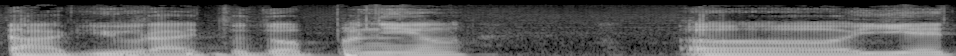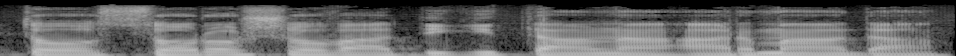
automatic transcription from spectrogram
Tak, Juraj to doplnil. Uh, je to Sorošová digitálna armáda.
